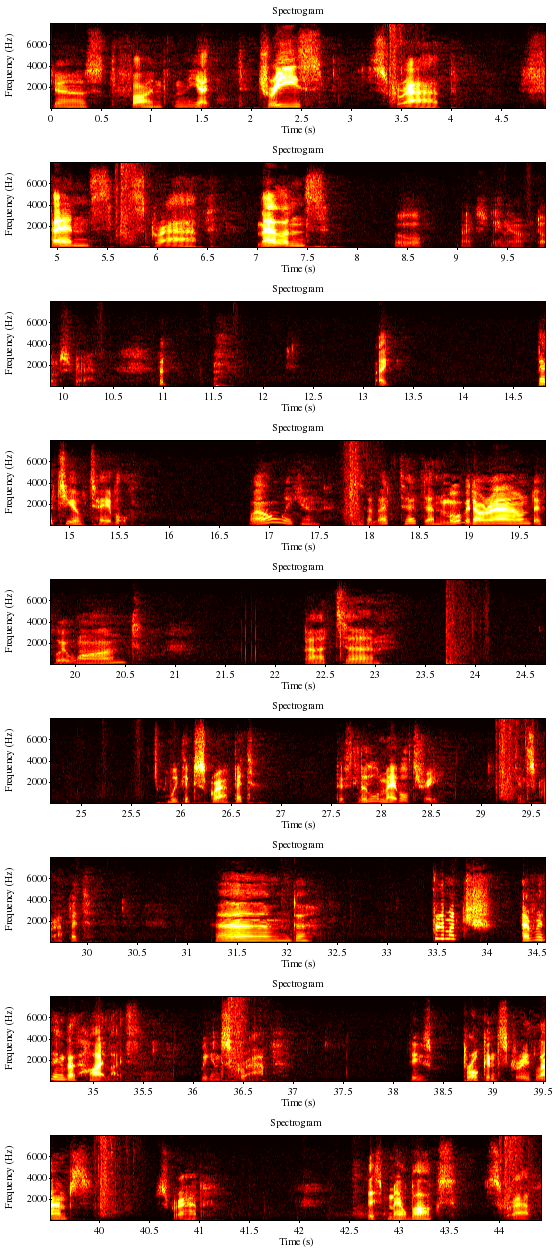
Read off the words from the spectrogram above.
Just find, yeah, trees, scrap, fence, scrap, melons. Oh, actually no, don't scrap. But, like, patio table. Well, we can select it and move it around if we want. But, um, we could scrap it. This little maple tree. We can scrap it. And pretty much everything that highlights we can scrap. These broken street lamps, scrap. This mailbox, scrap.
